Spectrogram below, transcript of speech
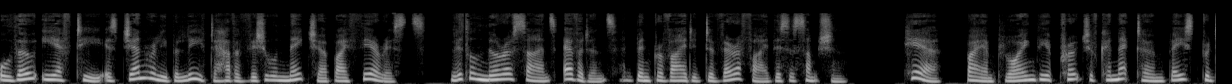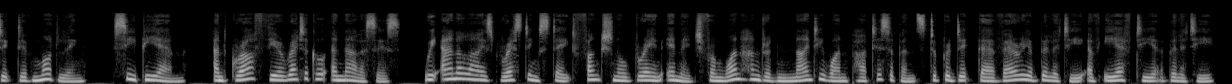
Although EFT is generally believed to have a visual nature by theorists, little neuroscience evidence had been provided to verify this assumption. Here, by employing the approach of connectome based predictive modeling, CPM, and graph theoretical analysis, we analyzed resting state functional brain image from 191 participants to predict their variability of EFT ability,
